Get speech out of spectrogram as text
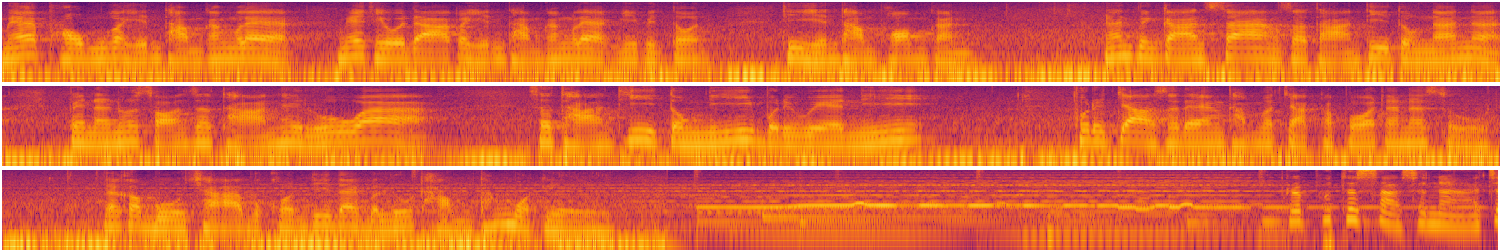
แม้พรหมก็เห็นธรรมครั้งแรก แม้เทวดาก็เห็นธรรมครั้งแรกนี้เป็นต้นที่เห็นธรรมพร้อมกันนั้นเป็นการสร้างสถานที่ตรงนั้นน่ะเป็นอนุสรณ์สถานให้รู้ว่าสถานที่ตรงนี้บริเวณนี้พระเจ้าแสดงธรรมจักรกับปวัตนสูตร แล้วก็บูชาบุคคลที่ได้บรรลุธรรมทั้งหมดเลย พระพุทธศาสนาเจ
